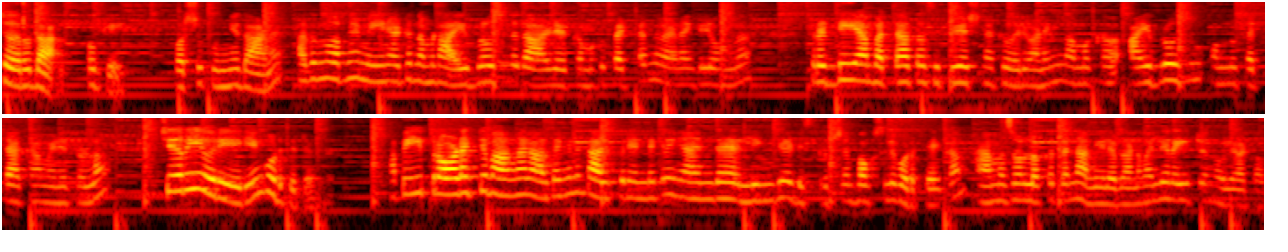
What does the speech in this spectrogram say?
ചെറുതാണ്. ഓക്കെ കുറച്ച് കുഞ്ഞതാണ്. അതെന്ന് പറഞ്ഞാൽ മെയിനായിട്ട് നമ്മുടെ ഐബ്രോസിന്റെ താഴെയൊക്കെ നമുക്ക് പെട്ടെന്ന് വേണമെങ്കിൽ ഒന്ന് ത്രെഡ് ചെയ്യാൻ പറ്റാത്ത സിറ്റുവേഷനൊക്കെ വരുവാണെങ്കിൽ നമുക്ക് ഐബ്രോസും ഒന്ന് സെറ്റാക്കാൻ വേണ്ടിയിട്ടുള്ള ചെറിയൊരു ഏരിയയും കൊടുത്തിട്ടുണ്ട്. അപ്പോൾ ഈ പ്രോഡക്റ്റ് വാങ്ങാൻ ആർക്കെങ്കിലും താല്പര്യം ഉണ്ടെങ്കിൽ ഞാൻ എന്റെ ലിങ്ക് ഡിസ്ക്രിപ്ഷൻ ബോക്സിൽ കൊടുത്തേക്കാം. ആമസോണിലൊക്കെ തന്നെ അവൈലബിൾ ആണ്. വലിയ റേറ്റ് ഒന്നുമില്ല കേട്ടോ.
